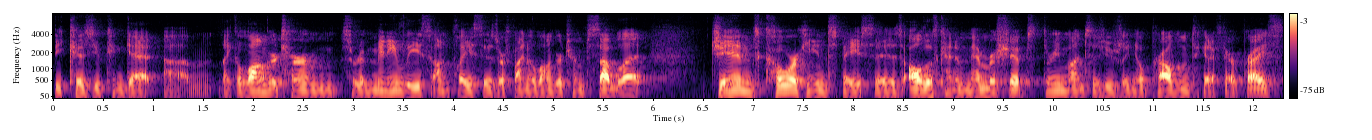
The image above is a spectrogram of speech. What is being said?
because you can get um, like a longer term sort of mini lease on places or find a longer term sublet gyms co-working spaces all those kind of memberships. Three months is usually no problem to get a fair price.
